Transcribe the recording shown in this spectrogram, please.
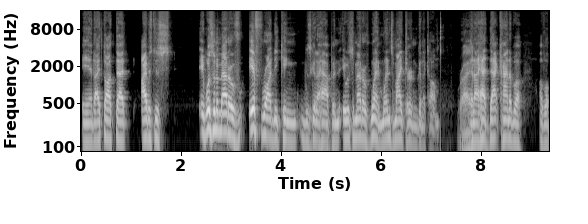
and I thought that I was just. It wasn't a matter of if Rodney King was going to happen. It was a matter of when. When's my turn going to come? Right. And I had that kind of a of a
